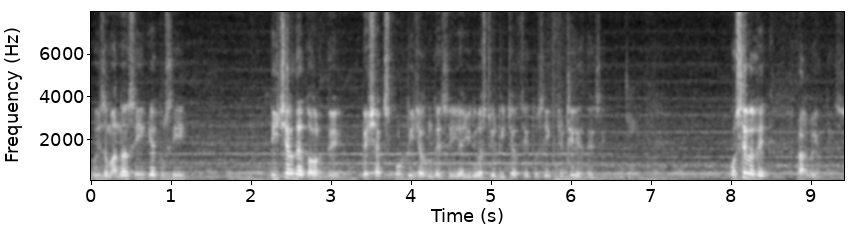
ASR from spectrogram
ਕੋਈ ਜ਼ਮਾਨਾ ਸੀ ਕਿ ਤੁਸੀਂ ਟੀਚਰ ਦੇ ਤੌਰ ਤੇ ਬੇਸ਼ੱਕ ਸਕੂਲ ਟੀਚਰ ਹੁੰਦੇ ਸੀ ਜਾਂ ਯੂਨੀਵਰਸਿਟੀ ਟੀਚਰ ਸੀ ਤੁਸੀਂ ਇੱਕ ਚਿੱਠੀ ਲਿਖਦੇ ਸੀ? ਜੀ। ਉਸੇ ਵੇਲੇ ਕਾਰਵਾਈ ਹੁੰਦੀ ਸੀ।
